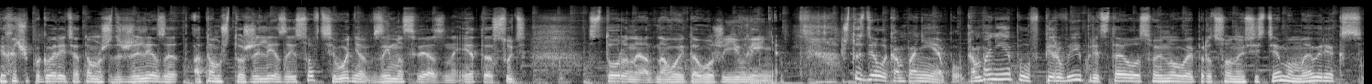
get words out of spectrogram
Я хочу поговорить о том, что железо, о том, что железо и софт сегодня взаимосвязаны. Это суть стороны одного и того же явления. Что сделала компания Apple? Компания Apple впервые представила свою новую операционную систему Mavericks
